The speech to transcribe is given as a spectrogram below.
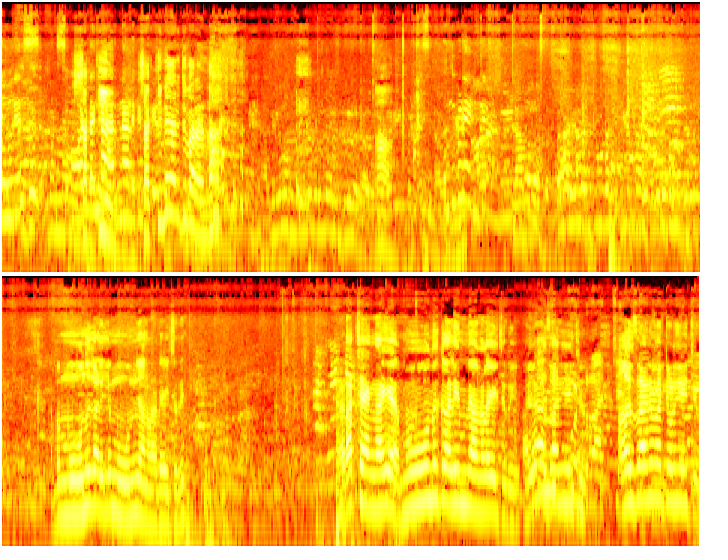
എന്റെ ശക്തിന്റെ കാര്യത്തിൽ പറയണ്ട. അപ്പൊ മൂന്ന് കളിയിൽ മൂന്ന് ഞങ്ങളാണ് ജയിച്ചത്. എടാ ചെങ്ങായ മൂന്ന് കളിയും ഞങ്ങൾ ജയിച്ചത്. അയ്യോ അവസാനം ജയിച്ചു. അവസാനം മറ്റോൾ ജയിച്ചു.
